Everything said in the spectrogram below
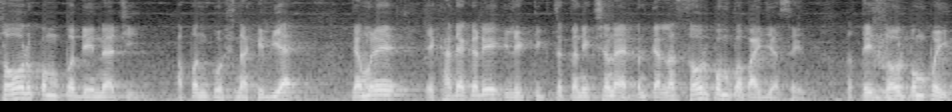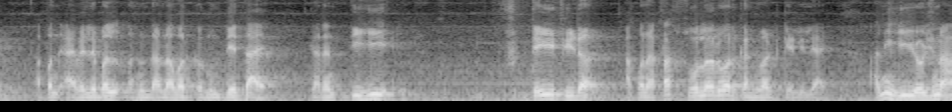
सौर पंप देण्याची आपण घोषणा केली आहे. त्यामुळे एखाद्याकडे इलेक्ट्रिकचं कनेक्शन आहे पण त्याला सौर पंप पाहिजे असेल तर ते सौर पंपही आपण ॲवेलेबल अनुदानावर करून देत आहे. कारण तीही तेही फीडर आपण आता सोलरवर कन्वर्ट केलेली आहे. आणि ही योजना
